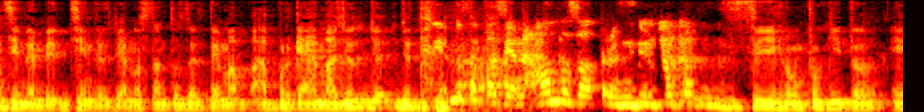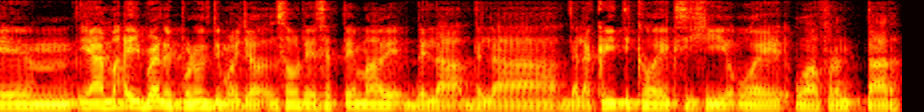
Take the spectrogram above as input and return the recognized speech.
sin, sin, desviarnos tantos del tema, ah, porque además yo, yo, yo nos apasionamos nosotros. sí, un poquito. Em, y, además, y, bueno, y por último, yo sobre ese tema de, de, la, de, la, de la crítica o de exigir o, o afrontar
